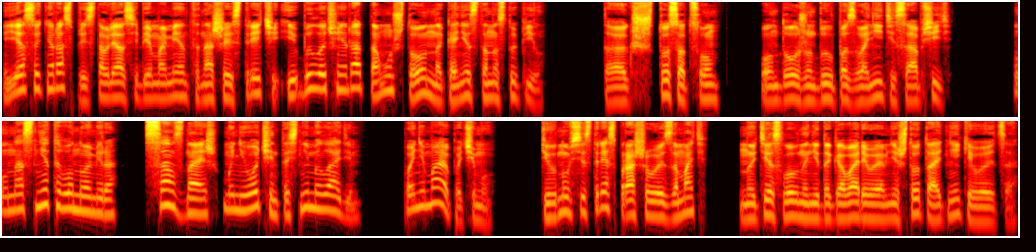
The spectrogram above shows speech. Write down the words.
Я сотни раз представлял себе момент нашей встречи и был очень рад тому, что он наконец-то наступил. «Так что с отцом? Он должен был позвонить и сообщить». У нас нет его номера. Сам знаешь, мы не очень-то с ним и ладим. Понимаю, почему. Кивнув сестре, спрашиваю за мать, но те, словно не договаривая мне что-то, отнекиваются.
